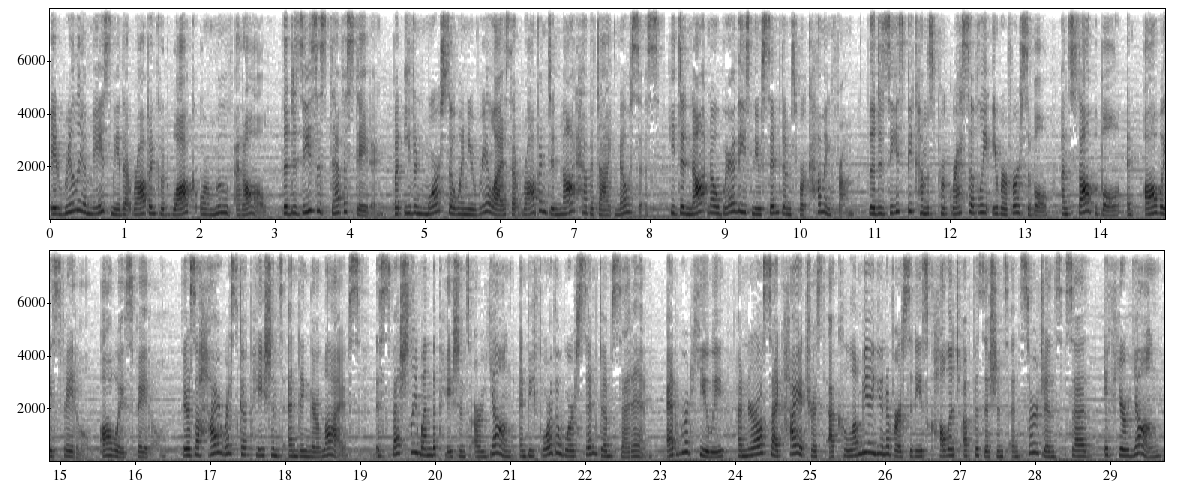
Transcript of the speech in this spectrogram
It really amazed me that Robin could walk or move at all. The disease is devastating, but even more so when you realize that Robin did not have a diagnosis. He did not know where these new symptoms were coming from. The disease becomes progressively irreversible, unstoppable, and always fatal. Always fatal there's a high risk of patients ending their lives, especially when the patients are young and before the worst symptoms set in. Edward Huey, a neuropsychiatrist at Columbia University's College of Physicians and Surgeons, said if you're young,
